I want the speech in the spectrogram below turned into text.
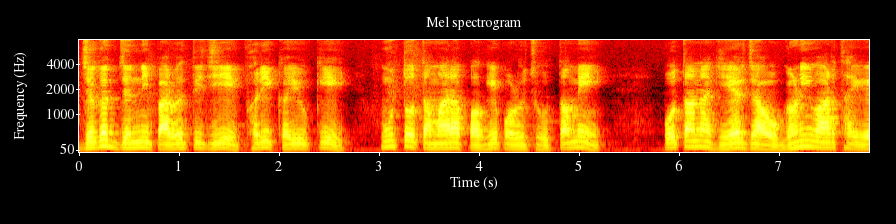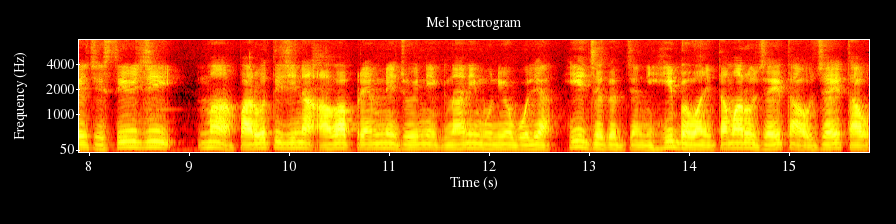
જગતજનની પાર્વતીજીએ ફરી કહ્યું કે, હું તો તમારા પગે પડું છું. તમે પોતાના ઘેર જાઓ. ઘણી વાર થઈ ગઈ છે. શિવજીમાં પાર્વતીજીના આવા પ્રેમને જોઈને જ્ઞાની મુનિઓ બોલ્યા, હે જગતજની હે ભવાની, તમારો જય થાવ જય થાવ.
